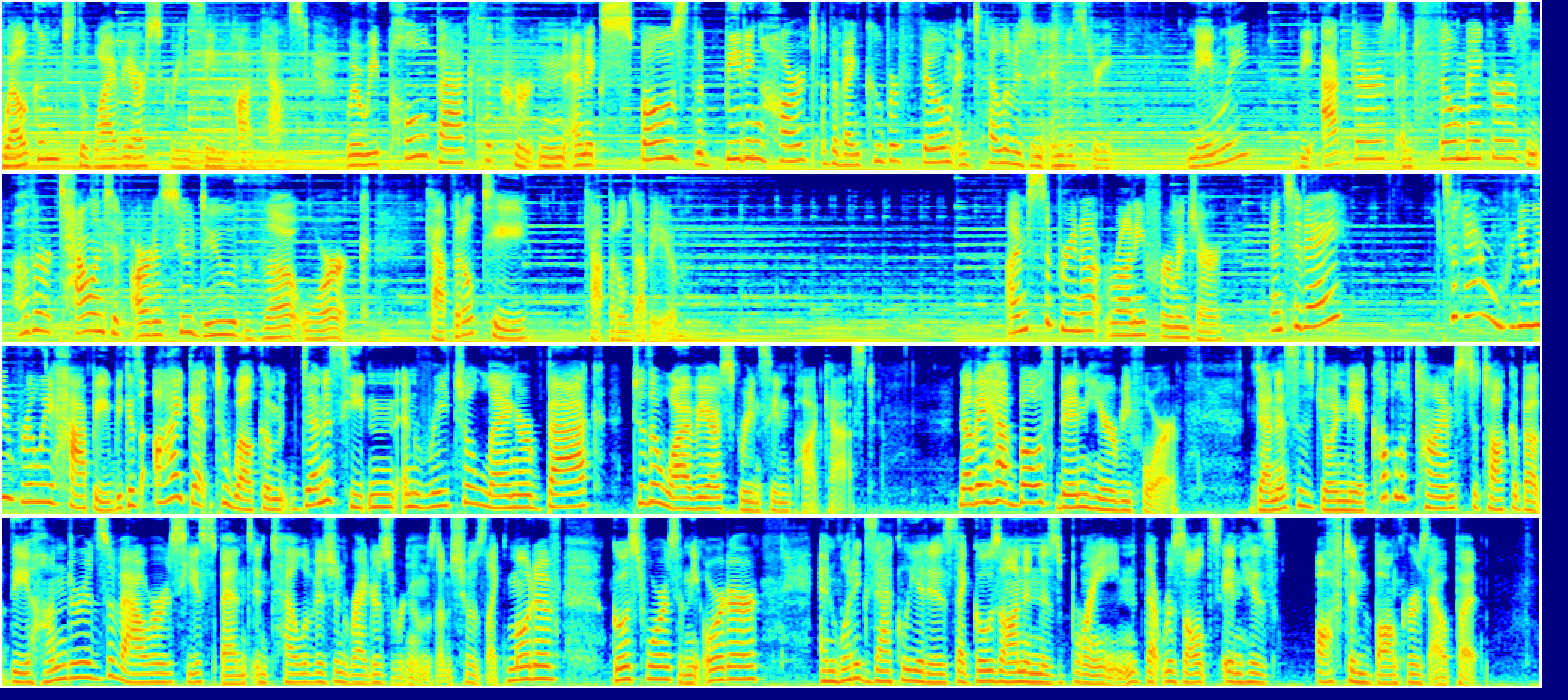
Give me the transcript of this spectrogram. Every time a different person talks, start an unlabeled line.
Welcome to the YVR Screen Scene podcast, where we pull back the curtain and expose the beating heart of the Vancouver film and television industry, namely, the actors and filmmakers and other talented artists who do the work. Capital T, capital W. I'm Sabrina Rani Furminger, and Today Really, really happy because I get to welcome Dennis Heaton and Rachel Langer back to the YVR Screen Scene podcast. Now, they have both been here before. Dennis has joined me a couple of times to talk about the hundreds of hours he has spent in television writers' rooms on shows like Motive, Ghost Wars, and The Order, and what exactly it is that goes on in his brain that results in his often bonkers output.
